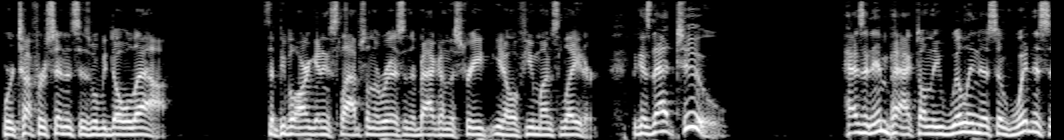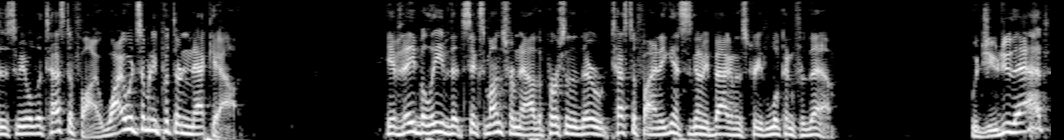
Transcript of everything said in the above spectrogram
where tougher sentences will be doled out, so that people aren't getting slaps on the wrist and they're back on the street, you know, a few months later, because that too has an impact on the willingness of witnesses to be able to testify. Why would somebody put their neck out if they believe that six months from now, the person that they're testifying against is going to be back in the street looking for them. Would you do that?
